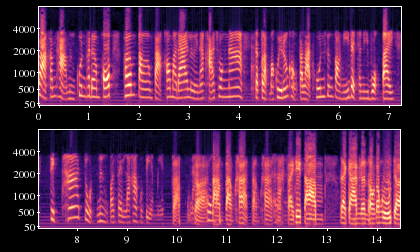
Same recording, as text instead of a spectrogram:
ฝากคำถามถึงคุณพเดิมพบ เพิ่มเติมฝากเข้ามาได้เลยนะคะ ช่วงหน้าจะกลับมาคุยเรื่องของตลาดหุ้น ซึ่งตอนนี้ดัชนีบวกไป 15.1%แล้วค่ะคุณปียมิตรครับนะก็พุ่งตามตามคาดตามคาดนะเออใครที่ตามรายการเงินทองต้องรู้จะ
